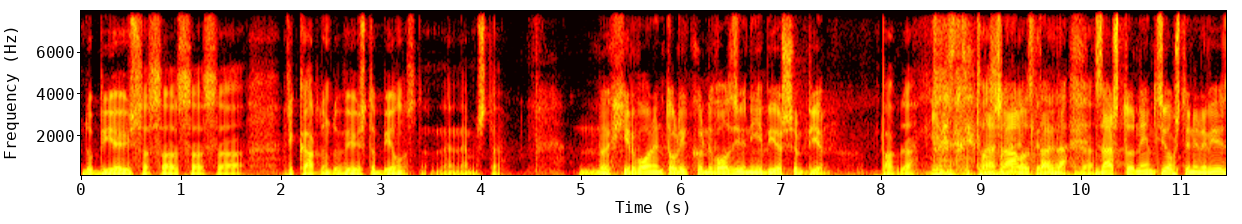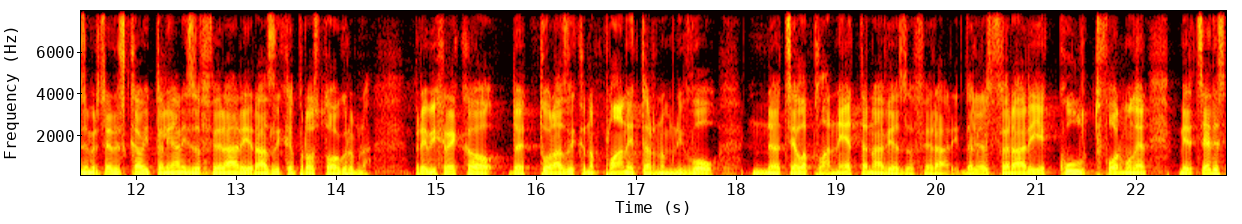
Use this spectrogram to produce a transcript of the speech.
Dobijaju sa, sa, sa, sa Ricardom, dobijaju stabilnost, ne, nema šta. Hirvonen toliko ne vozio, nije bio šampion. Pa da. Jeste, to nažalost, rekli, da, da, da. Zašto Nemci uopšte ne navijaju za Mercedes kao Italijani za Ferrari, razlika je prosto ogromna. Pre bih rekao da je to razlika na planetarnom nivou. Cela planeta navija za Ferrari. Dakle, yes. Ferrari je kult Formula 1. Mercedes,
